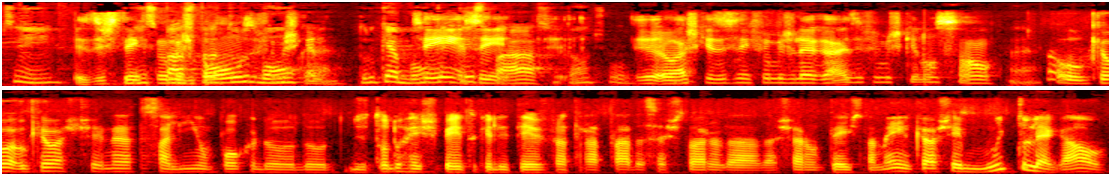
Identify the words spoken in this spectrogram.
Sim. Existem filmes bons tudo bom, cara. Tudo que é bom sim, tem sim. espaço. Então, tipo... Eu acho que existem filmes legais e filmes que não são. É. O, que eu, o que eu achei nessa linha um pouco do, do de todo o respeito que ele teve para tratar dessa história da, da Sharon Tate também, o que eu achei muito legal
